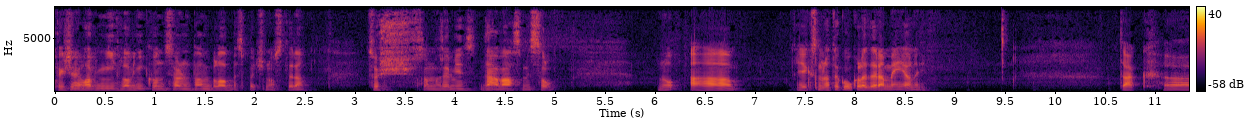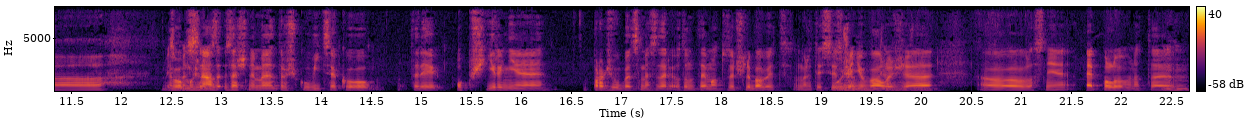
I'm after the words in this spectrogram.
takže hlavní, hlavní koncern tam byla bezpečnost teda, což samozřejmě dává smysl. No a jak jsme na to koukali teda my, Jany? Tak... Uh, Nebo možná si... začneme trošku víc jako tedy obšírně proč vůbec jsme se tady o tom tématu začali bavit. Ty jsi Můžem, zmiňoval, můžem, že vlastně Apple na té mm-hmm.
